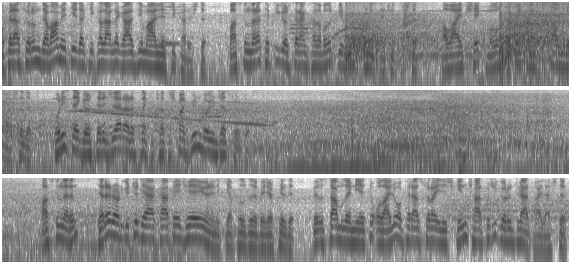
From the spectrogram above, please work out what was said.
Operasyonun devam ettiği dakikalarda Gazi Mahallesi karıştı. Baskınlara tepki gösteren kalabalık bir grup polisle çatıştı. Havai fişek, molotof ve taşlı saldırı başladı. Polisle göstericiler arasındaki çatışma gün boyunca sürdü. Baskınların terör örgütü DHKPC'ye yönelik yapıldığı belirtildi ve İstanbul Emniyeti olaylı operasyona ilişkin çarpıcı görüntüler paylaştı.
